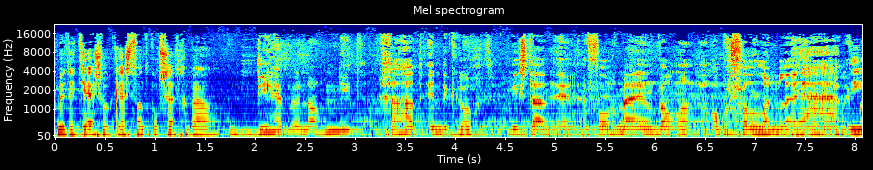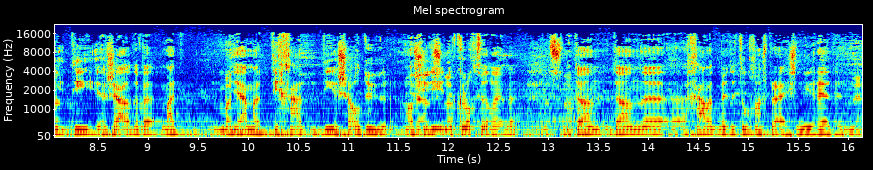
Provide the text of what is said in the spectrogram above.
Met het jazzorkest van het Concertgebouw. Die hebben we nog niet gehad in de krocht. Die staat volgens mij wel op het verlanglijstje. Ja, die, die zouden we... Maar, ja, maar die, gaat, die is zo duur. Als je die in de krocht wil hebben, dan, dan uh, gaan we het met de toegangsprijzen niet redden. Nee,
